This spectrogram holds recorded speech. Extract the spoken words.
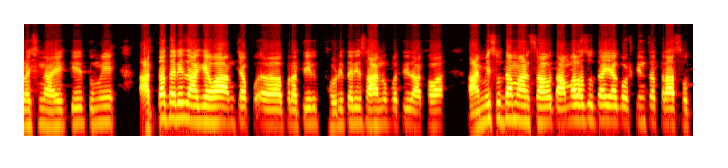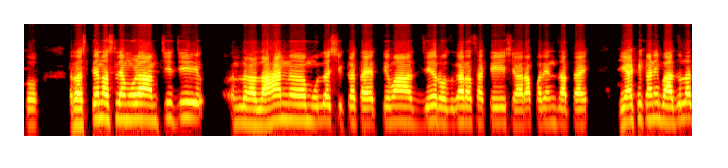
प्रश्न आहे की तुम्ही आता तरी जागे व्हा आमच्या प्रति थोडी तरी सहानुभूती दाखवा. आम्ही सुद्धा माणसं आहोत आम्हाला सुद्धा या गोष्टींचा त्रास होतो. रस्ते नसल्यामुळे आमची जी लहान मुलं शिकत आहेत किंवा जे रोजगारासाठी शहरापर्यंत जात आहे या ठिकाणी बाजूलाच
